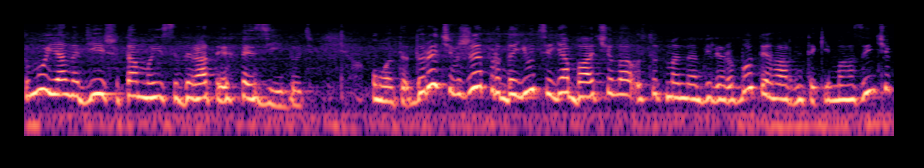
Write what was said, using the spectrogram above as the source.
Тому я надію, що там мої сидирати зійдуть. От, до речі, вже продаються. Я бачила, ось тут в мене біля роботи гарний такий магазинчик.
